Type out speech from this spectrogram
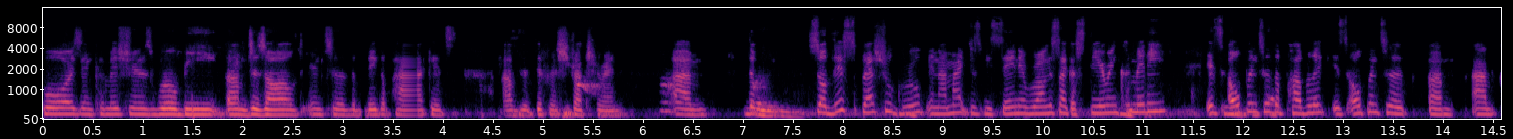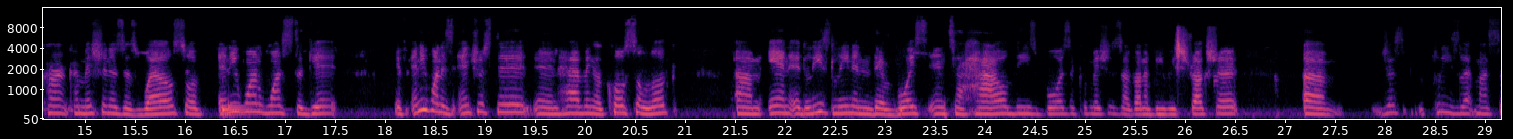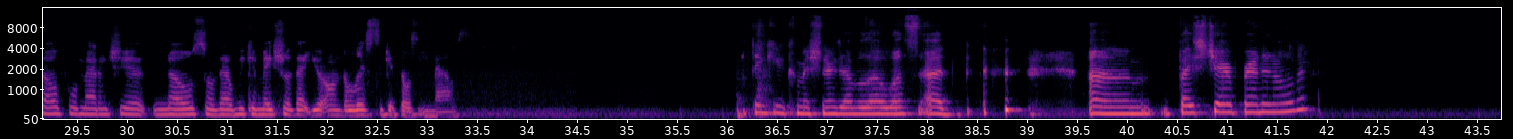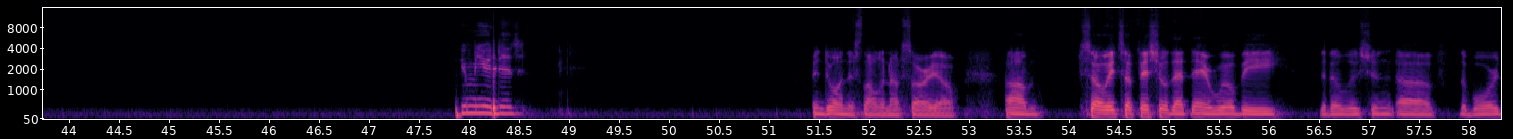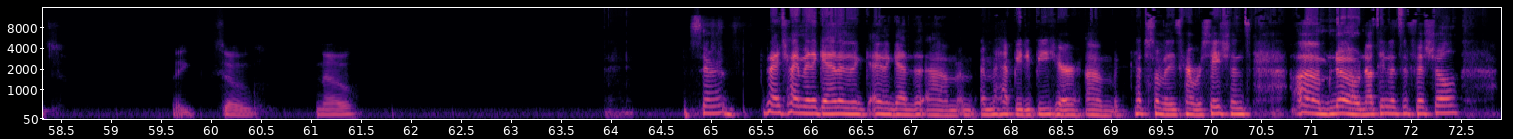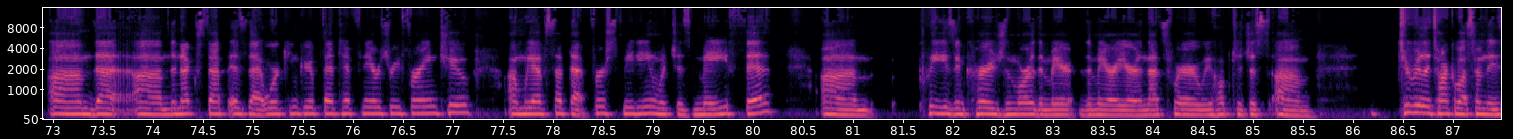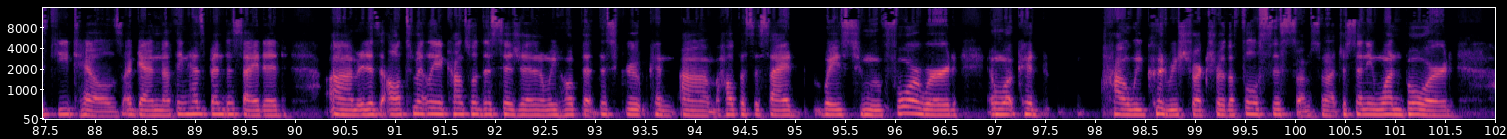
boards and commissions will be um, dissolved into the bigger pockets of the different structuring. Um, the, so this special group, and I might just be saying it wrong, it's like a steering committee. It's open to the public. It's open to um, um, current commissioners as well. So if anyone wants to get, if anyone is interested in having a closer look um, and at least leaning their voice into how these boards and commissions are going to be restructured, um, just please let myself or Madam Chair know so that we can make sure that you're on the list to get those emails. Thank you, Commissioner Devilo. Well said. um, Vice Chair Brandon Oliver. You're muted. Been doing this long enough. Sorry, y'all. Um, so it's official that there will be the dilution of the boards. Like, so, no. Sarah? Can I chime in again? And, and again, um, I'm, I'm happy to be here, um, catch some of these conversations. Um, no, nothing is official. Um, that um, the next step is that working group that Tiffany was referring to. Um, we have set that first meeting, which is May 5th. Um, please encourage the more the, mer- the merrier. And that's where we hope to just to really talk about some of these details. Again, nothing has been decided. Um, it is ultimately a council decision, and we hope that this group can um, help us decide ways to move forward and what could, how we could restructure the full system. So not just any one board,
